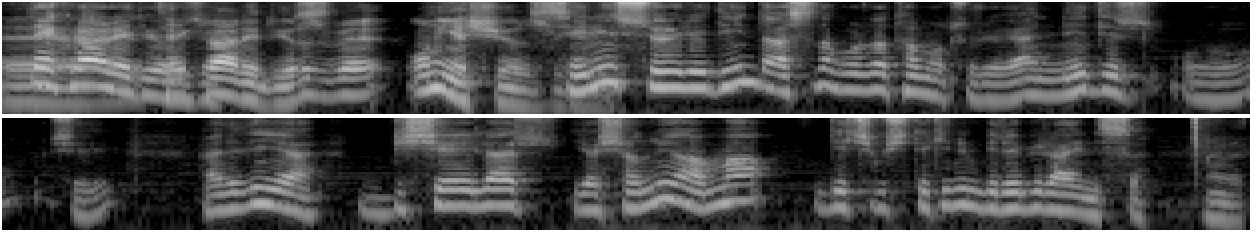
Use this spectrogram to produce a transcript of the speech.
e, Tekrar ediyoruz. Tekrar ediyoruz ve onu yaşıyoruz. Senin yani. söylediğin de aslında burada tam oturuyor. Yani nedir o şey? Hani dedin ya bir şeyler yaşanıyor ama geçmiştekinin birebir aynısı. Evet.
